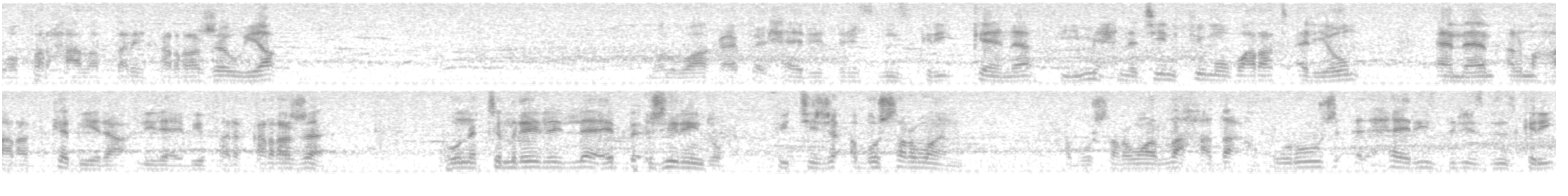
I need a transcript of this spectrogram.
وفرحة على الطريقة الرجاوية. والواقع في الحارس دريس بنزكري كان في محنة في مباراة اليوم أمام المهارات الكبيرة للاعبي فريق الرجاء. هنا تمرير للاعب جيريندو في اتجاه أبو شروان. أبو شروان لاحظ خروج الحارس دريس بنزكري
